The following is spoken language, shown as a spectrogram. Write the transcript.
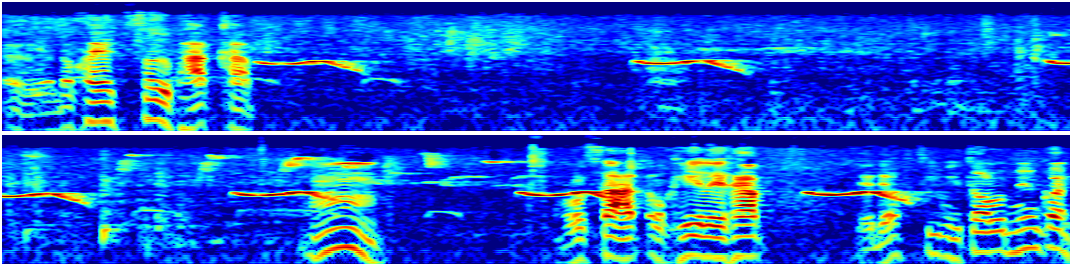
เออเราค่อยเสิร์ฟพักครับ อืมรสชาติโอเคเลยครับ เดี๋ยวเดี๋ยวชิมอีกทอดรสนึงก่อน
